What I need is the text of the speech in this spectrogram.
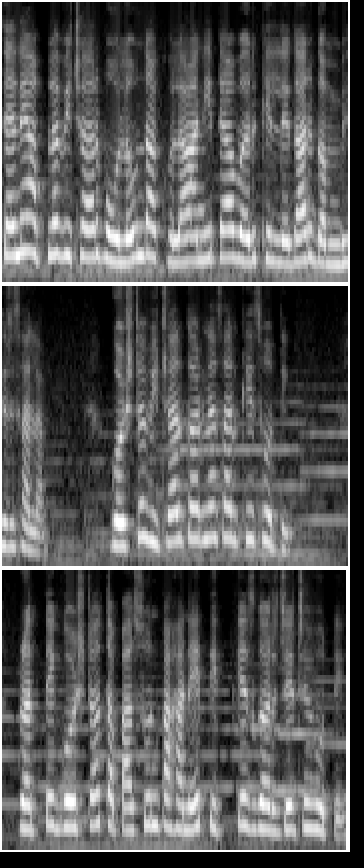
त्याने आपला विचार बोलवून दाखवला आणि त्यावर किल्लेदार गंभीर झाला. गोष्ट विचार करण्यासारखीच होती. प्रत्येक गोष्ट तपासून पाहणे तितकेच गरजेचे होते.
